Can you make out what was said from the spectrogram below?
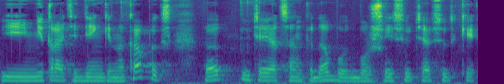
и не тратить деньги на капекс, да, у тебя и оценка, да, будет больше. Если у тебя все-таки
